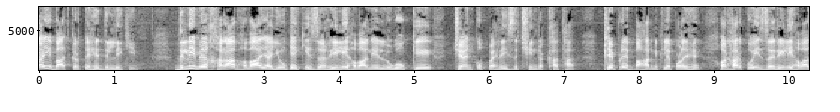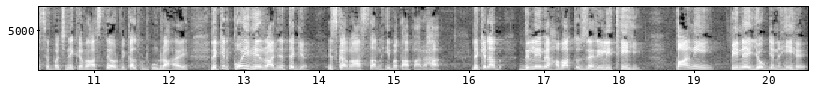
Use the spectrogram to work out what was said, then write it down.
आइए बात करते हैं दिल्ली की। दिल्ली में खराब हवा या यूँ कहे कि जहरीली हवा ने लोगों के चैन को पहले ही से छीन रखा था। फेफड़े बाहर निकले पड़े हैं और हर कोई जहरीली हवा से बचने के रास्ते और विकल्प ढूंढ रहा है, लेकिन कोई भी राजनीतिज्ञ इसका रास्ता नहीं बता पा रहा। लेकिन अब दिल्ली में हवा तो जहरीली थी ही। पानी पीने योग्य नहीं है,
